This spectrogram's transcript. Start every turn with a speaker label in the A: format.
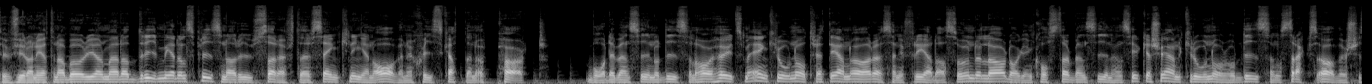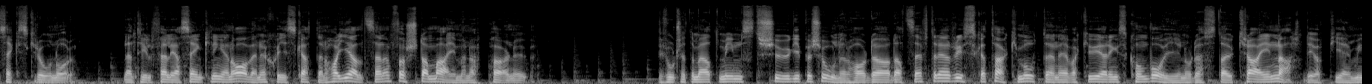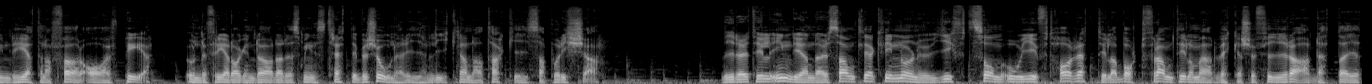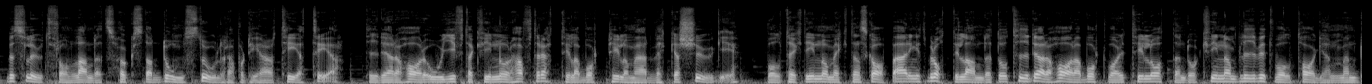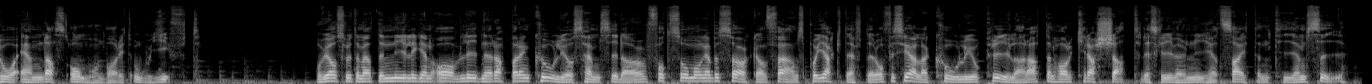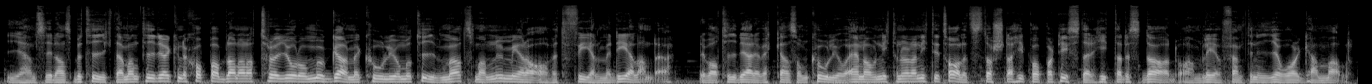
A: TV4-nyheterna börjar med att drivmedelspriserna rusar efter sänkningen av energiskatten upphört. Både bensin och diesel har höjts med 1 krona och 31 öre sedan i fredags och under lördagen kostar bensinen cirka 21 kronor och dieseln strax över 26 kronor. Den tillfälliga sänkningen av energiskatten har gällt sedan den 1 maj men upphör nu. Vi fortsätter med att minst 20 personer har dödats efter en rysk attack mot en evakueringskonvoj i nordöstra Ukraina, det uppger myndigheterna för AFP. Under fredagen dödades minst 30 personer i en liknande attack i Zaporizjzja. Vidare till Indien där samtliga kvinnor nu, gift som ogift, har rätt till abort fram till och med vecka 24. Detta i ett beslut från landets högsta domstol, rapporterar TT. Tidigare har ogifta kvinnor haft rätt till abort till och med vecka 20. Våldtäkt inom äktenskap är inget brott i landet och tidigare har abort varit tillåten då kvinnan blivit våldtagen men då endast om hon varit ogift. Och vi avslutar med att den nyligen avlidne rapparen Coolios hemsida har fått så många besök av fans på jakt efter officiella Coolio-prylar att den har kraschat, det skriver nyhetssajten TMC. I hemsidans butik där man tidigare kunde shoppa bland annat tröjor och muggar med Coolio-motiv möts man numera av ett felmeddelande. Det var tidigare i veckan som Coolio, en av 1990-talets största hiphopartister, hittades död och han blev 59 år gammal.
